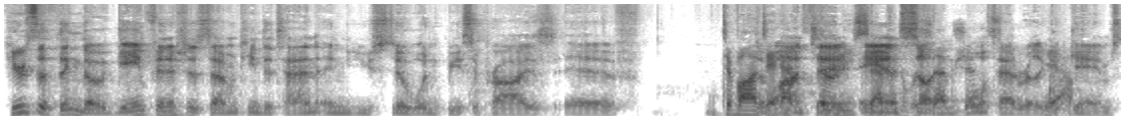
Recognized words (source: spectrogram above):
here's the thing though, game finishes 17 to 10, and you still wouldn't be surprised if Davante, Davante and Sutton receptions. both had really Yeah. good games.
